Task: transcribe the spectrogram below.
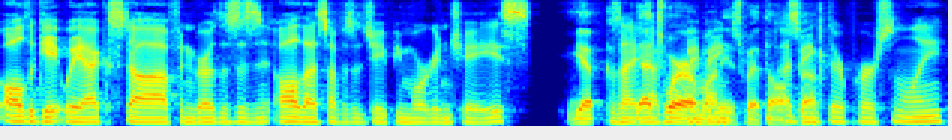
all the Gateway X stuff and growth, this is all that stuff is with J.P. Morgan Chase Yep, because that's I, where I our bank- money's with Also, I bank there personally,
